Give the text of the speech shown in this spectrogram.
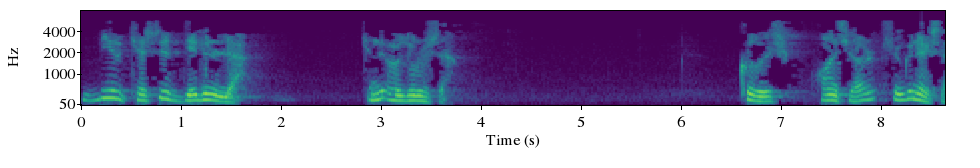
bir kesi dedinle kendi öldürürse kılıç, hançer, çünkü neyse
